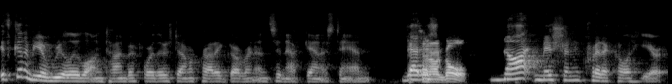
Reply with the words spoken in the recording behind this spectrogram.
it's going to be a really long time before there's democratic governance in Afghanistan. That That's is our goal not mission critical here.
